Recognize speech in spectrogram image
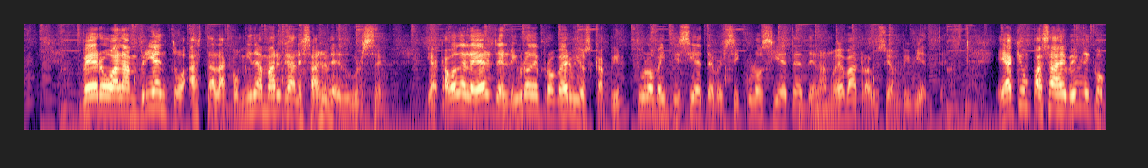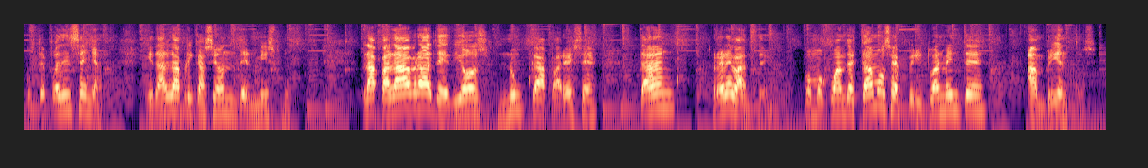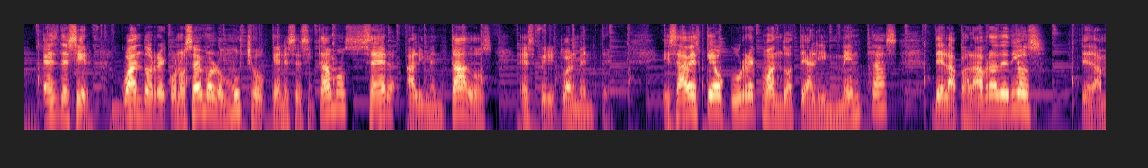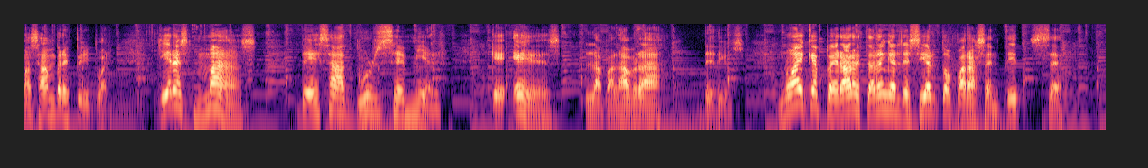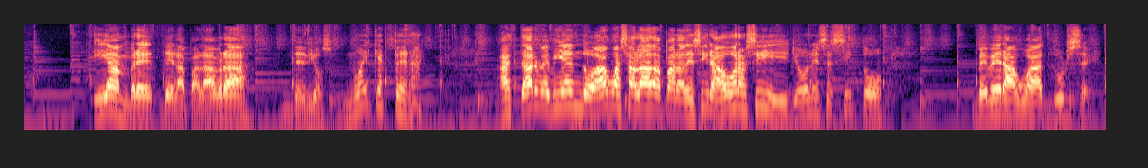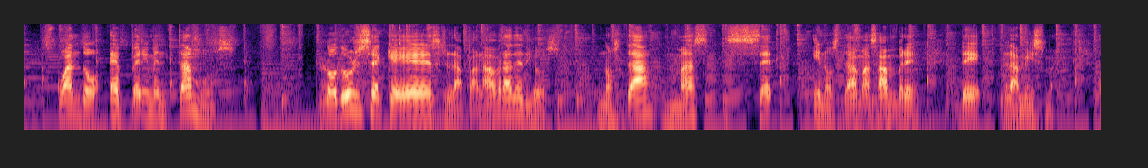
pero al hambriento hasta la comida amarga le salve dulce. Y acabo de leer del libro de Proverbios capítulo 27 versículo 7 de la nueva traducción viviente. He aquí un pasaje bíblico que usted puede enseñar y dar la aplicación del mismo. La palabra de Dios nunca parece tan relevante como cuando estamos espiritualmente hambrientos. Es decir, cuando reconocemos lo mucho que necesitamos ser alimentados espiritualmente. ¿Y sabes qué ocurre cuando te alimentas de la palabra de Dios? Te da más hambre espiritual. Quieres más de esa dulce miel que es la palabra de Dios. No hay que esperar estar en el desierto para sentir sed y hambre de la palabra de Dios. No hay que esperar a estar bebiendo agua salada para decir ahora sí, yo necesito beber agua dulce. Cuando experimentamos lo dulce que es la palabra de Dios, nos da más sed y nos da más hambre de la misma.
